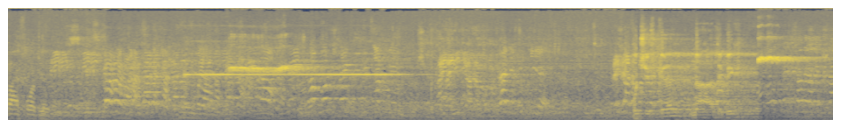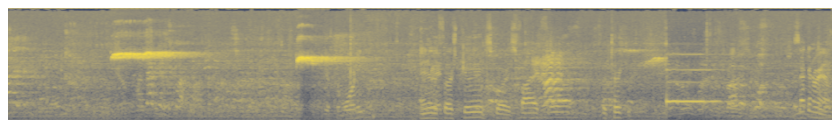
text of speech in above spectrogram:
5-4 blue. na Atybych. End of the first period, score is 5-4 for Turkey. Second round.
